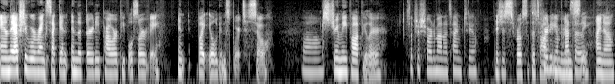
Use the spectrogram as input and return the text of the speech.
And they actually were ranked second in the 30 Power People survey in, by Ilgan Sport. So Wow. extremely popular. Such a short amount of time too. They just rose to the It's top pretty impressive. immensely. I know.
